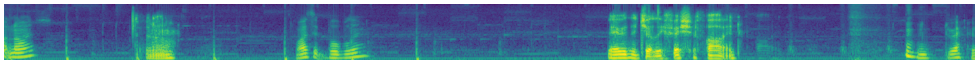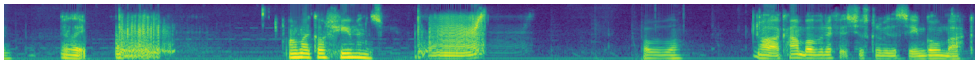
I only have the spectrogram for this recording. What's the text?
That noise? Don't know. Why is it bubbling? Maybe the jellyfish are farting. Do you reckon? They're like, oh my god, humans. Probably. Oh, I can't bother if it's just gonna be the same going back.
